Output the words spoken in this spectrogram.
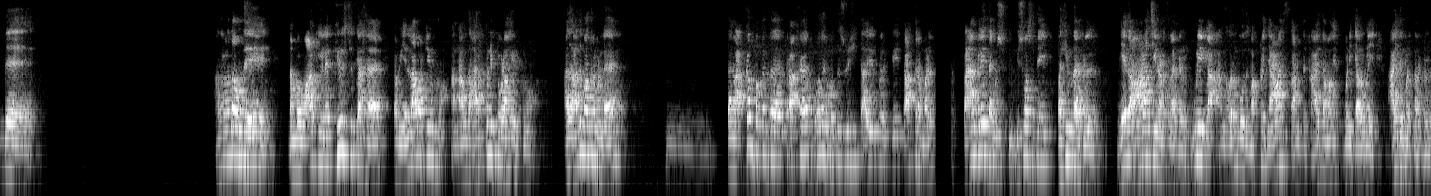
இந்த அதனாலதான் வந்து நம்ம வாழ்க்கையில கிறிஸ்துக்காக நம்ம எல்லாவற்றையும் நான் வந்து அர்ப்பணிப்பவராக இருக்கணும். அது அது மாத்திரமல்ல உம், தங்கள் அக்கம் பக்கத்திற்காக போதகர் வந்து சுவிசித்து அறிவிப்பதற்கு காத்திரமல் தாங்களே தங்கள் விசுவாசத்தை பகிர்ந்தார்கள். வேத ஆராய்ச்சி நடத்தினார்கள் ஊழியர்கள் அங்கு வரும்போது மக்கள் ஞானஸ்தானத்திற்கு ஆயுதமாக படிக்க அவர்களை ஆயுதப்படுத்தினார்கள்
